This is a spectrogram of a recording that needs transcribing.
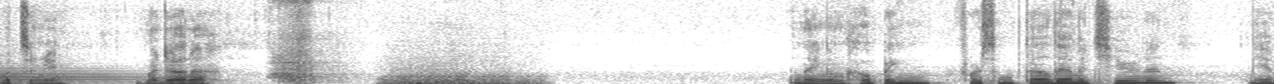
what's her name? Madonna. And then I'm hoping for some tile damage here then. Yeah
